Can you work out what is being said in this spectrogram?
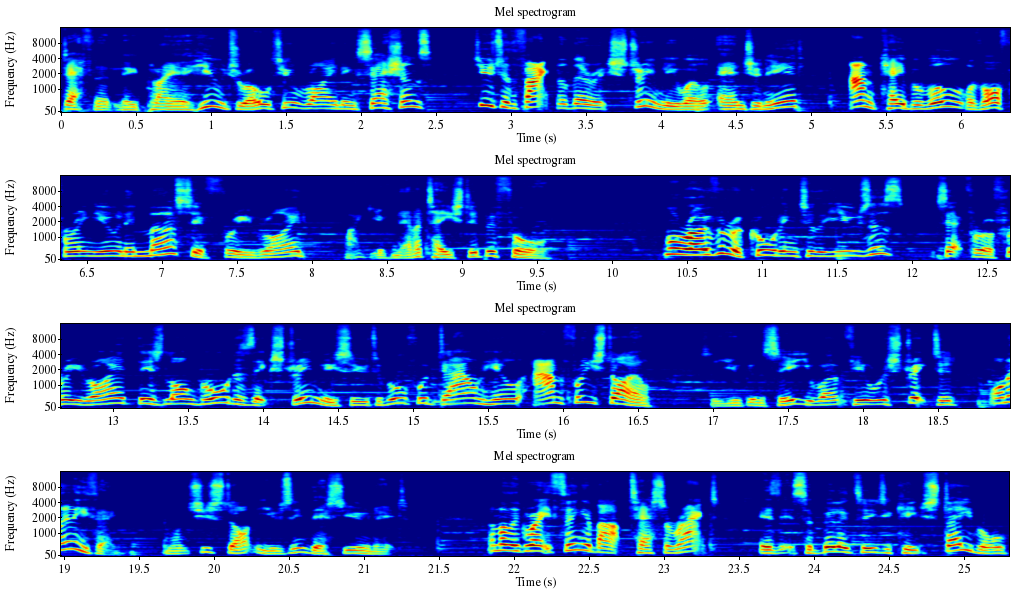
definitely play a huge role to your riding sessions due to the fact that they're extremely well engineered and capable of offering you an immersive free ride like you've never tasted before. Moreover, according to the users, except for a free ride, this longboard is extremely suitable for downhill and freestyle, so you can see you won't feel restricted on anything once you start using this unit. Another great thing about Tesseract is its ability to keep stable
